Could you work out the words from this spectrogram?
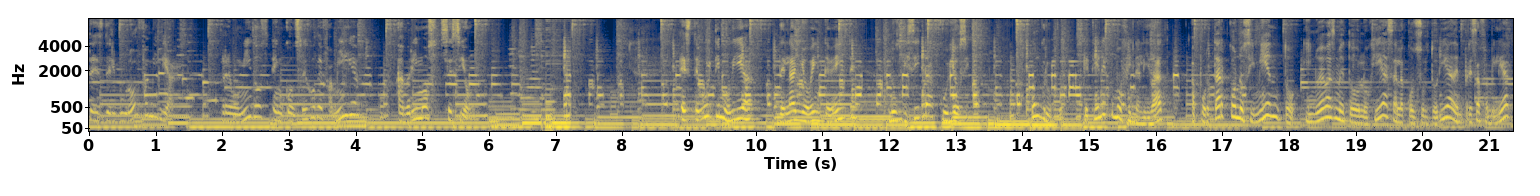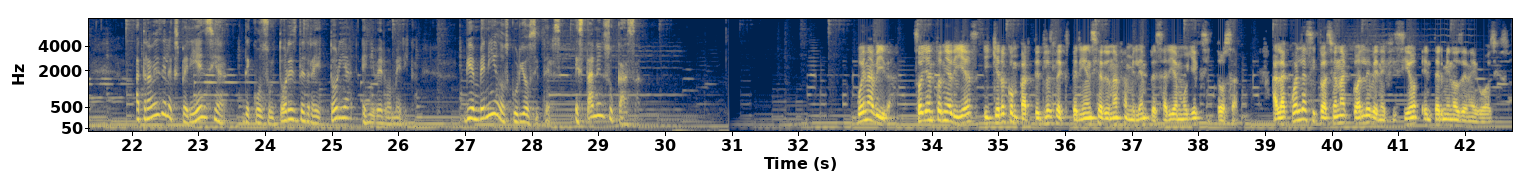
Desde el Buró Familiar, reunidos en Consejo de Familia, abrimos sesión. Este último día del año 2020 nos visita Curiosity, un grupo que tiene como finalidad aportar conocimiento y nuevas metodologías a la consultoría de empresa familiar a través de la experiencia de consultores de trayectoria en Iberoamérica. Bienvenidos Curiositers, están en su casa. Buena vida, soy Antonio Díaz y quiero compartirles la experiencia de una familia empresaria muy exitosa, a la cual la situación actual le benefició en términos de negocios,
